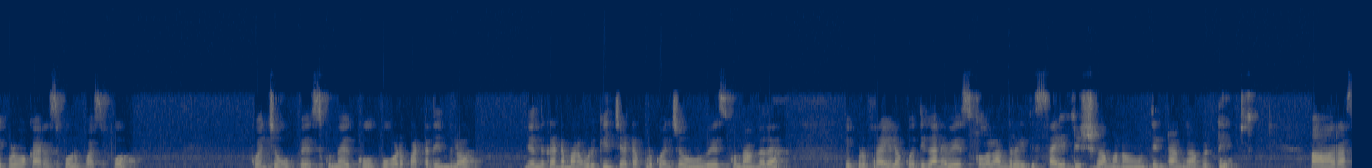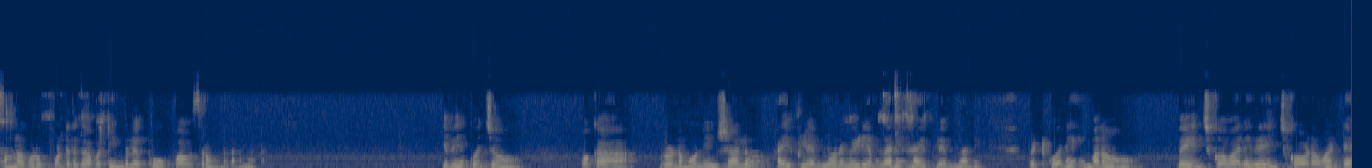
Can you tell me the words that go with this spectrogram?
ఇప్పుడు ఒక అర స్పూన్ పసుపు కొంచెం ఉప్పు వేసుకుందాం. ఎక్కువ ఉప్పు కూడా పట్టదు ఇందులో. ఎందుకంటే మనం ఉడికించేటప్పుడు కొంచెం వేసుకున్నాం కదా. ఇప్పుడు ఫ్రైలో కొద్దిగానే వేసుకోవాలి. అందులో ఇది సైడ్ డిష్గా మనం తింటాం కాబట్టి రసంలో కూడా ఉప్పు ఉంటుంది కాబట్టి ఇందులో ఎక్కువ ఉప్పు అవసరం ఉండదనమాట ఇవి కొంచెం ఒక రెండు మూడు నిమిషాలు హై ఫ్లేమ్లోనే మీడియం కానీ హై ఫ్లేమ్ కానీ పెట్టుకొని మనం వేయించుకోవాలి. వేయించుకోవడం అంటే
